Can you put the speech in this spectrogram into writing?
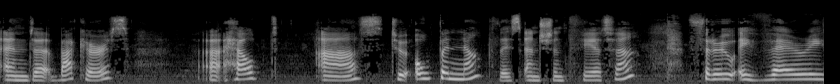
and uh, backers uh, helped us to open up this ancient theatre through a very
